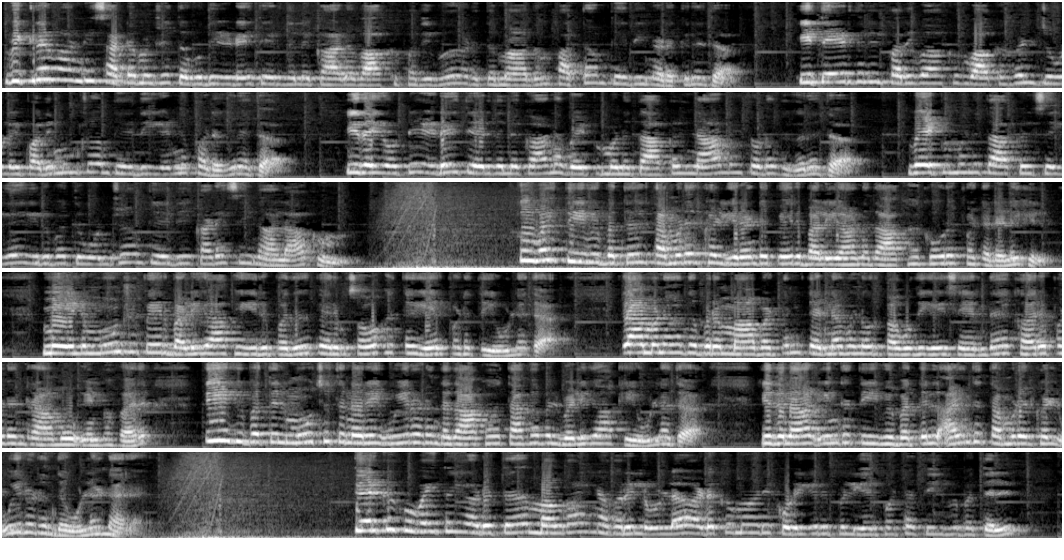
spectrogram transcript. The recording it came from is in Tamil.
விக்கிரவாண்டி சட்டமன்ற தொகுதி இடைத்தேர்தலுக்கான வாக்குப்பதிவு அடுத்த மாதம் பத்தாம் தேதி நடக்கிறது. இத்தேர்தலில் பதிவாகும் வாக்குகள் ஜூலை பதிமூன்றாம் தேதி எண்ணப்படுகிறது. இதையொட்டி இடைத்தேர்தலுக்கான வேட்புமனு தாக்கல் நாளை தொடங்குகிறது. வேட்புமனு தாக்கல் செய்ய இருபத்தி ஒன்றாம் தேதி கடைசி நாளாகும். குவைத் தீ விபத்தில் தமிழர்கள் இரண்டு பேர் பலியானதாக கூறப்பட்ட நிலையில் மேலும் மூன்று பேர் பலியாக இருப்பது பெரும் சோகத்தை ஏற்படுத்தியுள்ளது. ராமநாதபுரம் மாவட்டம் தென்னவனூர் பகுதியைச் சேர்ந்த கருப்படன் ராமு என்பவர் தீ விபத்தில் மூச்சு திணறி உயிரிழந்ததாக தகவல் வெளியாகியுள்ளது. இதனால் இந்த தீ விபத்தில் ஐந்து தமிழர்கள் உயிரிழந்து உள்ளனர் தெற்கு குவைத்தை அடுத்த மங்காய் நகரில் உள்ள அடுக்குமாடி குடியிருப்பில் ஏற்பட்ட தீ விபத்தில்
